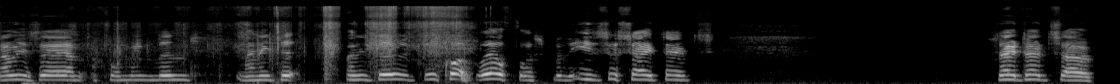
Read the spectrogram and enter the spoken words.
now he's um, from England, manager, manager, do quite well for us, but he's a shout out. Shout out, so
